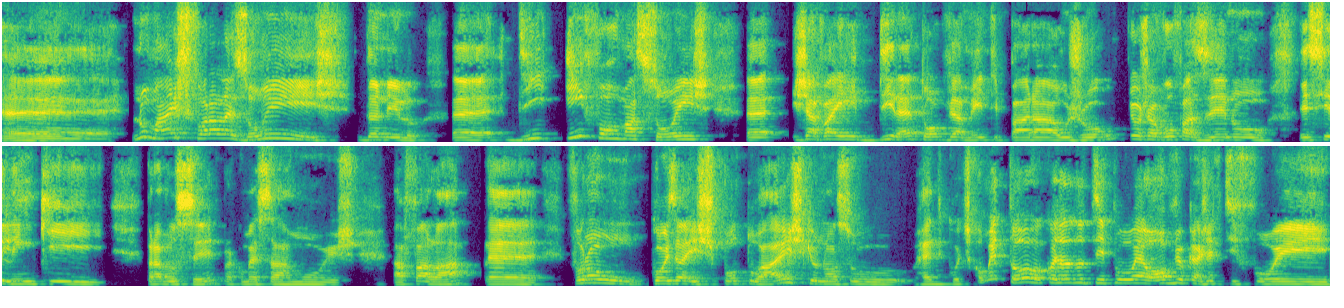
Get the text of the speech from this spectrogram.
É... No mais, fora lesões, Danilo, é, de informações, é, já vai direto, obviamente, para o jogo. Eu já vou fazendo esse link para você, para começarmos a falar. É, foram coisas pontuais que o nosso head coach comentou, coisa do tipo: é óbvio que a gente foi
